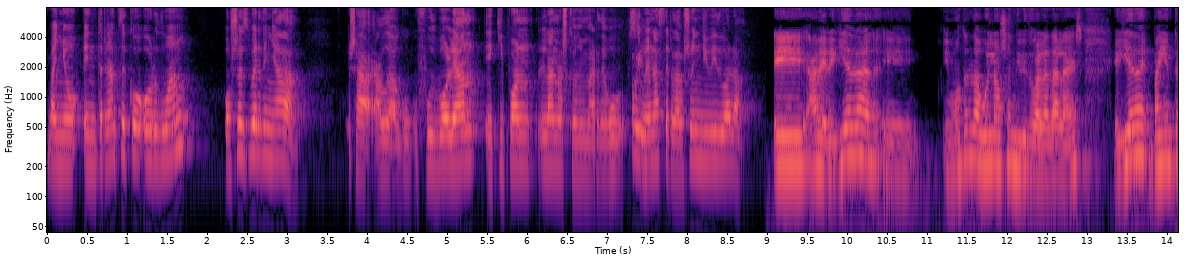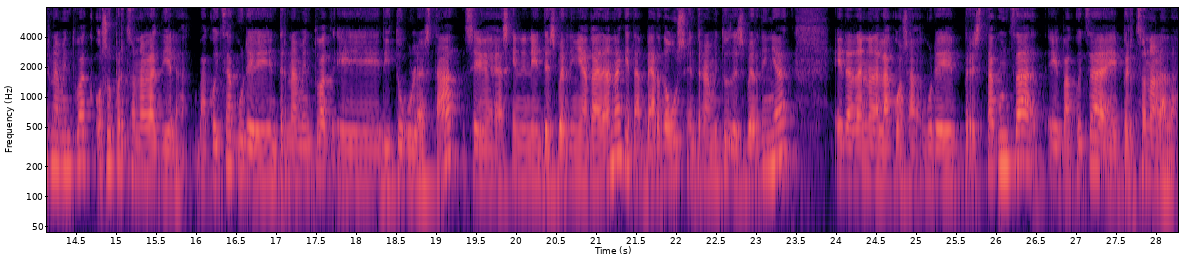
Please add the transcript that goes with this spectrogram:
baino entrenatzeko orduan oso ezberdina da. Osea, hau da, guk futbolean ekipoan lan asko egin behar dugu. Zuena zer da, oso individuala? E, a ber, egia da, e, emoten dauela oso individuala dela, ez? Egia da, bai entrenamentuak oso pertsonalak diela. Bakoitzak gure entrenamentuak e, ditugula, ez da? Ze, azkenen desberdinak danak eta behar dugu entrenamentu desberdinak, eta dana delako, oza, gure prestakuntza e, bakoitza e, pertsonala da.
